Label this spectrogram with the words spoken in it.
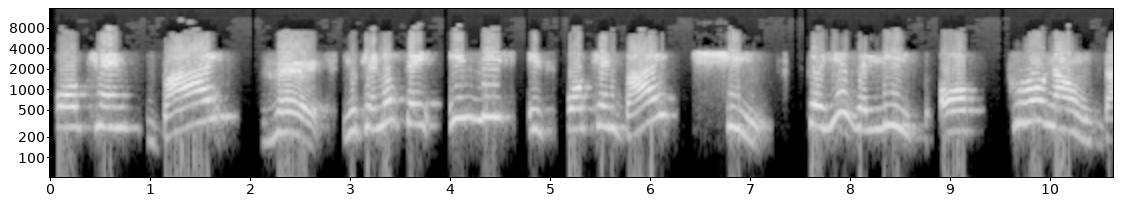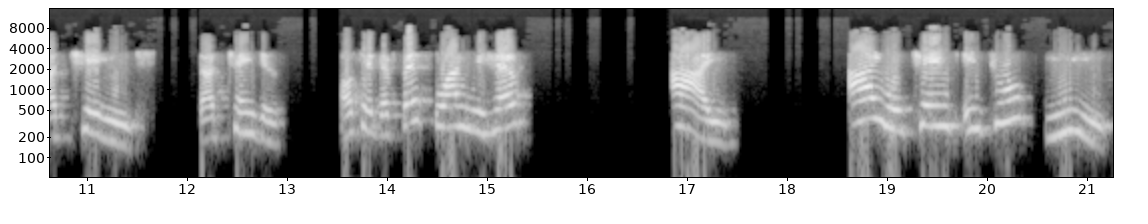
spoken by her. You cannot say English is spoken by she. So here's a list of pronouns that change, that changes. Okay, the first one we have I. I will change into me.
